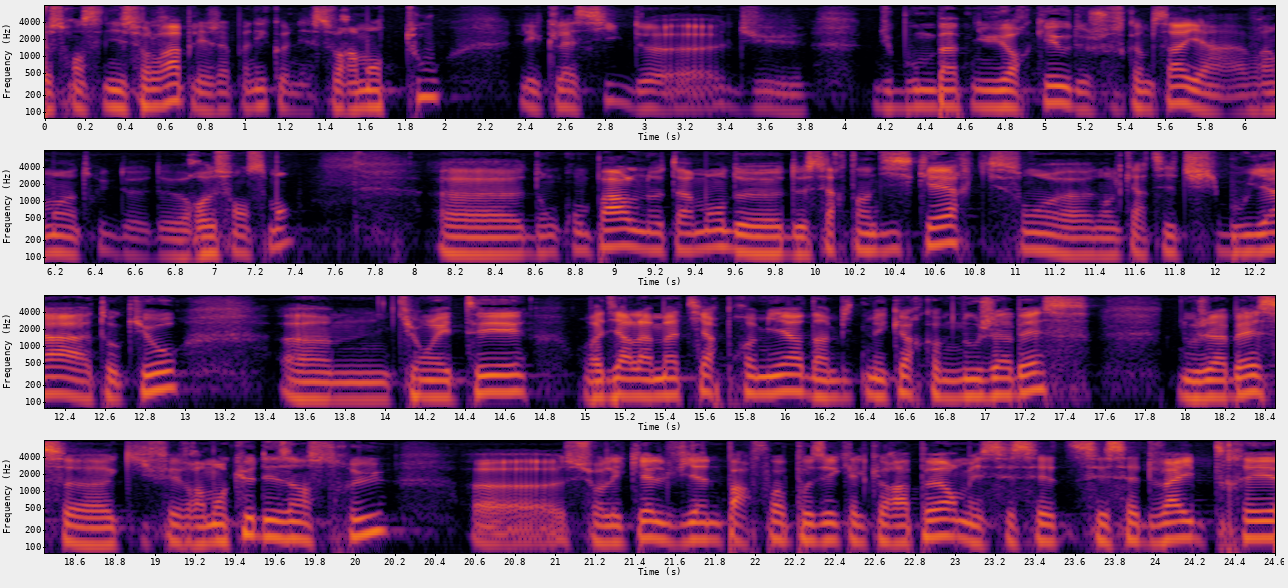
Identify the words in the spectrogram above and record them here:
se renseigner sur le rap. Les Japonais connaissent vraiment tous les classiques du, boom bap new-yorkais ou de choses comme ça. Il y a vraiment un truc de recensement. Euh, donc on parle notamment de, de, certains disquaires qui sont euh, dans le quartier de Shibuya à Tokyo, euh, qui ont été, on va dire, la matière première d'un beatmaker comme Nujabes. Nujabes qui fait vraiment que des instrus, sur lesquels viennent parfois poser quelques rappeurs, mais c'est cette, vibe très,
